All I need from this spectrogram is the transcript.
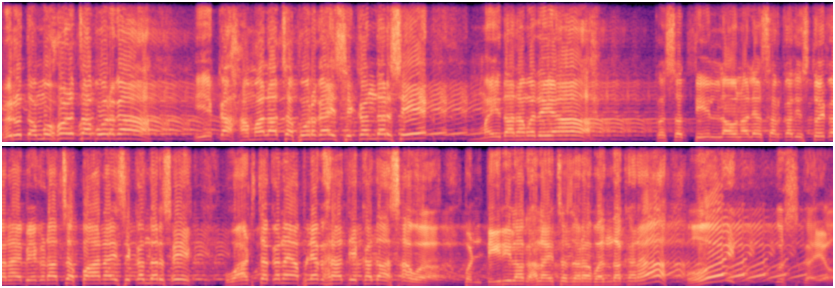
विरुद्ध मोहोळचा पोरगा एका हमालाचा पोरगा आहे सिकंदर शेख. मैदानामध्ये या. कसं तेल लावून आल्यासारखा दिसतोय का नाही? बेगडाचं पान आहे सिकंदर शेख. वाटतं का नाही आपल्या घरात एखादं असावं? पण डेरीला घालायचं जरा बंद करा. ओय घुस गयो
